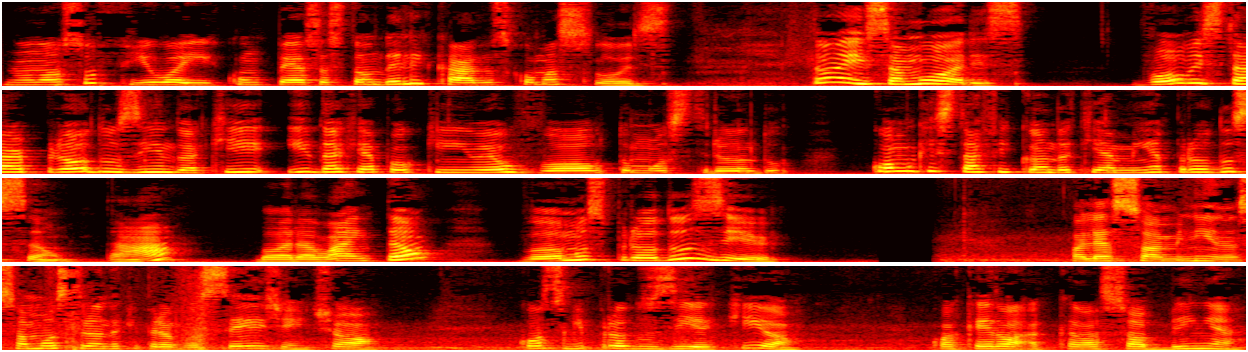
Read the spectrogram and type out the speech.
no nosso fio aí, com peças tão delicadas como as flores. Então, é isso, amores. Vou estar produzindo aqui e daqui a pouquinho eu volto mostrando como que está ficando aqui a minha produção, tá? Bora lá, então? Vamos produzir. Olha só, meninas, só mostrando aqui pra vocês, gente, ó. Consegui produzir aqui, ó, com aquela, aquela sobrinha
